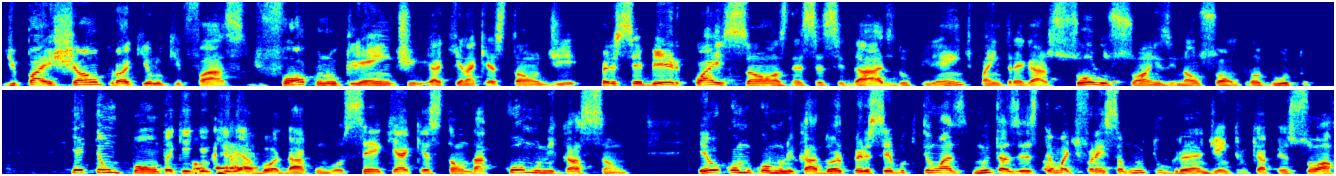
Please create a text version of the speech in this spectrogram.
de paixão por aquilo que faz, de foco no cliente, aqui na questão de perceber quais são as necessidades do cliente para entregar soluções e não só um produto. E aí tem um ponto aqui que eu queria abordar com você, que é a questão da comunicação. Eu, como comunicador, percebo que tem umas, muitas vezes tem uma diferença muito grande entre o que a pessoa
